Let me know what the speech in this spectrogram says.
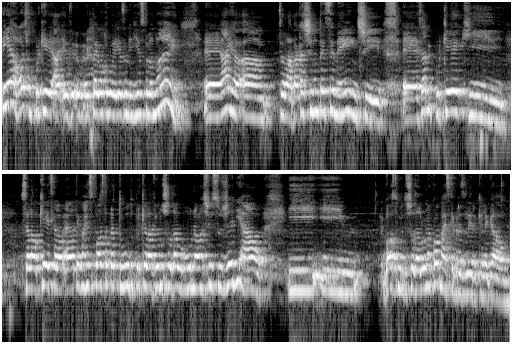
E é ótimo, porque a- eu, eu, eu pego a Chloe e as amiguinhas falando, ai. É, ai, a, a- sei lá, abacaxi não tem semente. É, sabe por que que sei lá o que, ela tem uma resposta pra tudo porque ela viu no show da Luna. Eu acho isso genial. E, e gosto muito do show da Luna. Qual mais que é brasileiro que é legal?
